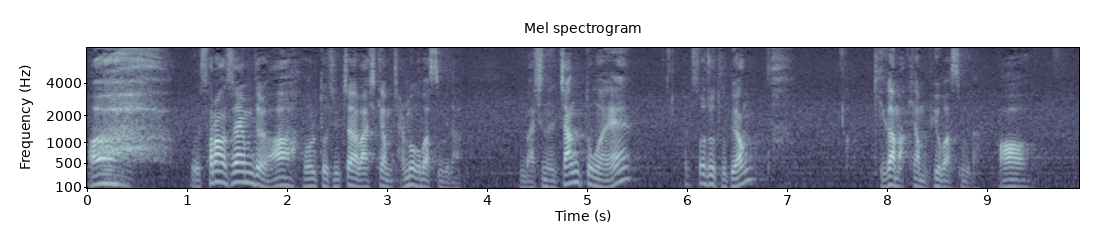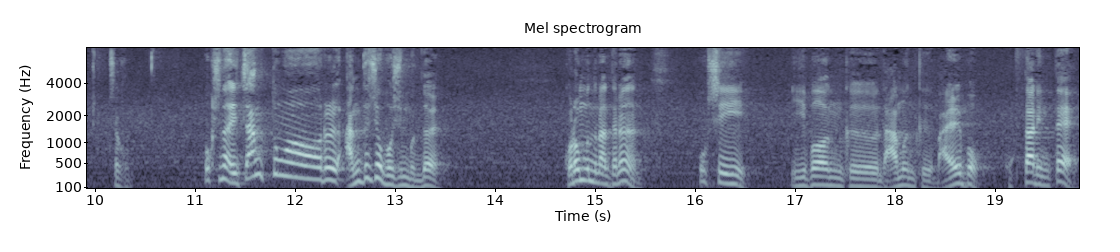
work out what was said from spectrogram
우리 사랑하는 사장님들, 아, 오늘 또 진짜 맛있게 한번 잘 먹어봤습니다. 맛있는 짱뚱어에 소주 두 병, 기가 막히게 한번 비워봤습니다. 아, 최고. 혹시나 이 짱뚱어를 안 드셔보신 분들, 그런 분들한테는 혹시 이번 그 남은 그 말복, 복달임 때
